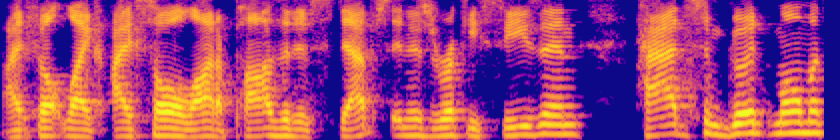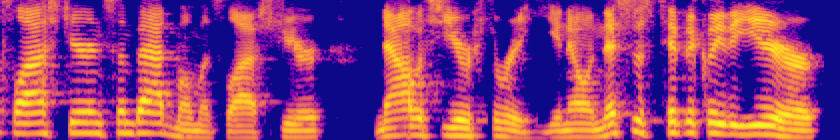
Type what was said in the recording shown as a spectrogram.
I felt like I saw a lot of positive steps in his rookie season, had some good moments last year and some bad moments last year. Now it's year three, you know, and this is typically the year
